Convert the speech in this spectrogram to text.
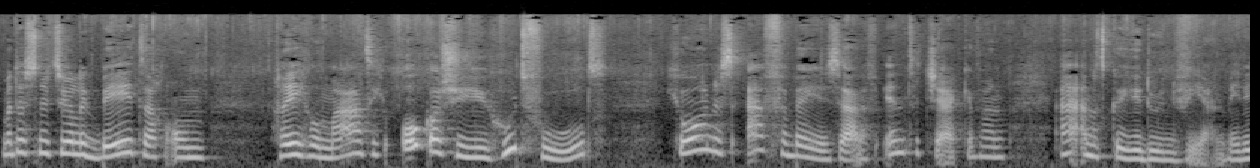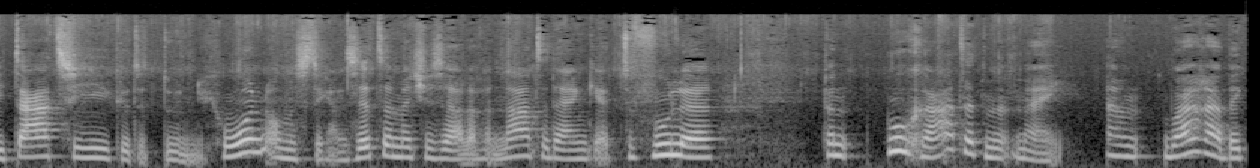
Maar het is natuurlijk beter om regelmatig, ook als je je goed voelt, gewoon eens even bij jezelf in te checken van en dat kun je doen via meditatie. Je kunt het doen gewoon om eens te gaan zitten met jezelf en na te denken, te voelen. Van hoe gaat het met mij? En waar heb ik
